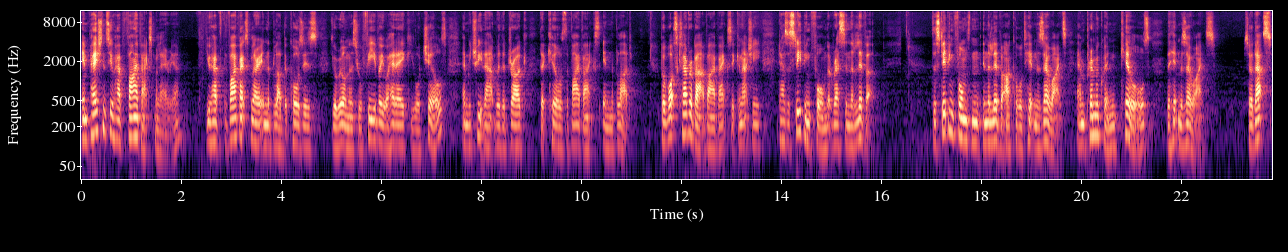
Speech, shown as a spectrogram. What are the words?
In patients who have Vivax malaria, you have the Vivax malaria in the blood that causes your illness, your fever, your headache, your chills, and we treat that with a drug that kills the Vivax in the blood. But what's clever about Vivax, it can actually, it has a sleeping form that rests in the liver. The sleeping forms in, the liver are called hypnozoites, and primaquine kills the hypnozoites. So that's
